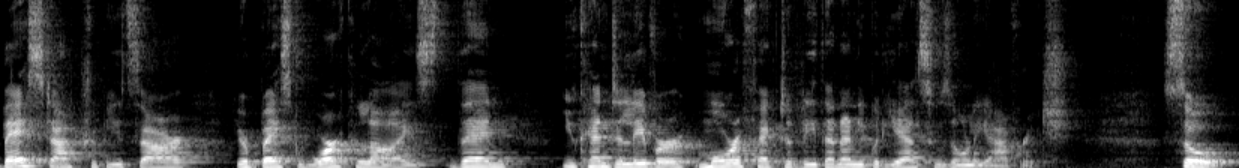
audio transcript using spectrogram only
best attributes are, your best work lies, then you can deliver more effectively than anybody else who's only average. So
